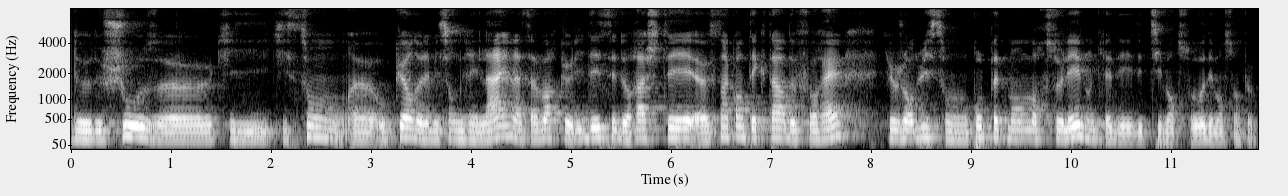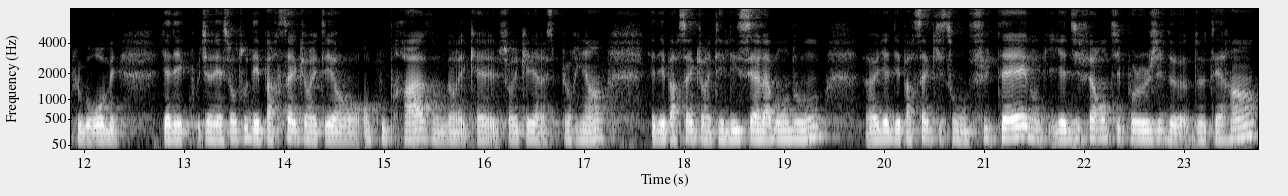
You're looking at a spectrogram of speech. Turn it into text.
de, choses euh, qui, qui, sont euh, au cœur de l'émission de Green Line, à savoir que l'idée c'est de racheter 50 euh, hectares de forêt qui aujourd'hui sont complètement morcelés. Donc il y a des, petits morceaux, des morceaux un peu plus gros, mais il y a, des, il y a surtout des parcelles qui ont été en, coupe rase, donc dans lesquelles, sur lesquelles il ne reste plus rien. Il y a des parcelles qui ont été laissées à l'abandon. il y a des parcelles qui sont futées. Donc il y a différentes typologies de, de terrain.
